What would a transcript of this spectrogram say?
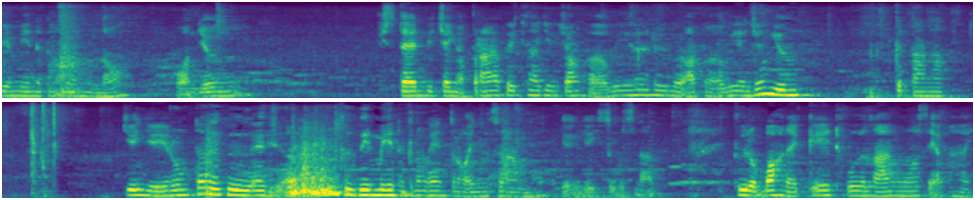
វាមាននៅក្នុងនឹងម្ដងគ្រាន់យើង extend វាចេញមកប្រើពេលខ្លះយើងចង់ប្រើវាឬក៏អត់ប្រើវាអញ្ចឹងយើងគិតតាមនោះជានិយាយរងទៅគឺ XLI គឺវាមាននៅក្នុង Android នឹងស្រាប់យើងនិយាយសួរស្ដាប់ គឺរបស់ដែលគេធ្វើឡើងមកស្រាប់ហើយ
